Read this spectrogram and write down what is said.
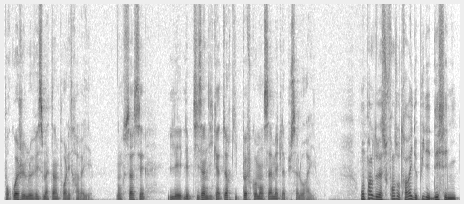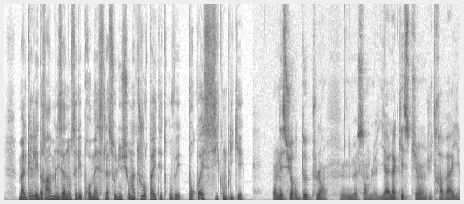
Pourquoi je vais me lever ce matin pour aller travailler? Donc ça c'est les petits indicateurs qui peuvent commencer à mettre la puce à l'oreille. On parle de la souffrance au travail depuis des décennies. Malgré les drames, les annonces et les promesses, la solution n'a toujours pas été trouvée. Pourquoi est-ce si compliqué? On est sur deux plans, il me semble. Il y a la question du travail,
